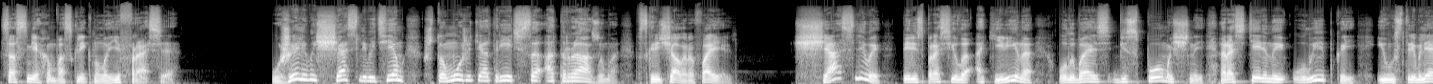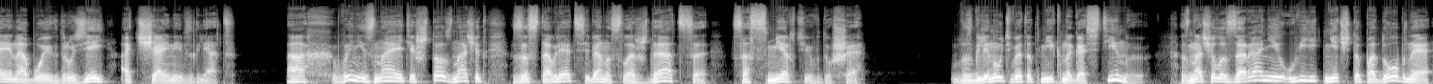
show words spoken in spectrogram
со смехом воскликнула Ефрасия. «Ужели вы счастливы тем, что можете отречься от разума?» — вскричал Рафаэль. «Счастливы?» — переспросила Акирина, улыбаясь беспомощной, растерянной улыбкой и устремляя на обоих друзей отчаянный взгляд. «Ах, вы не знаете, что значит заставлять себя наслаждаться со смертью в душе». Взглянуть в этот миг на гостиную значило заранее увидеть нечто подобное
